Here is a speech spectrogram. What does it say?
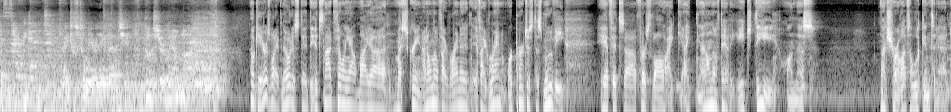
this is Harvey Dent. Rachel's told me everything about you. I certainly hope not. Okay, here's what I've noticed. It, it's not filling out my uh, my screen. I don't know if I rented, if I rent or purchased this movie. If it's uh, first of all, I, I I don't know if they have HD on this. Not sure. I'll have to look into that.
